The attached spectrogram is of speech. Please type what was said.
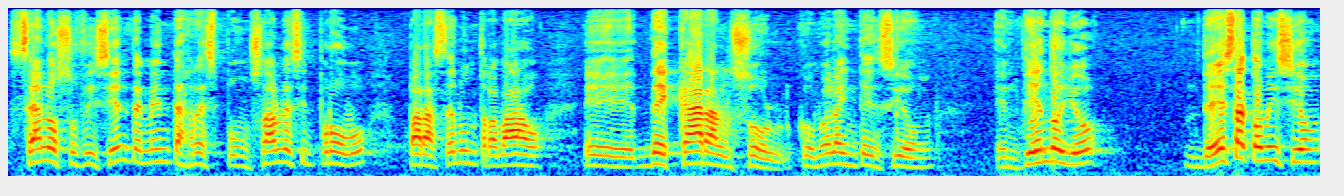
sean lo suficientemente responsables y probos para hacer un trabajo eh, de cara al sol, como es la intención, entiendo yo, de esa comisión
